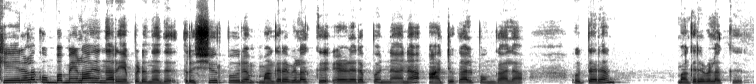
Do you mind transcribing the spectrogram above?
കേരള കുംഭമേള എന്നറിയപ്പെടുന്നത് തൃശ്ശൂർ പൂരം മകരവിളക്ക് ഏഴര പൊന്നാന ആറ്റുകാൽ പൊങ്കാല. ഉത്തരം മകരവിളക്ക്.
